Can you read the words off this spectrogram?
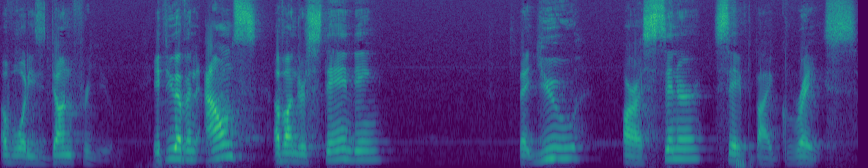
of what He's done for you, if you have an ounce of understanding that you are a sinner saved by grace,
